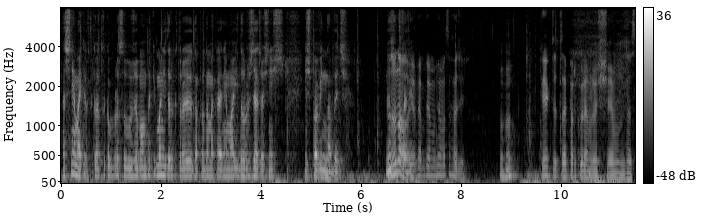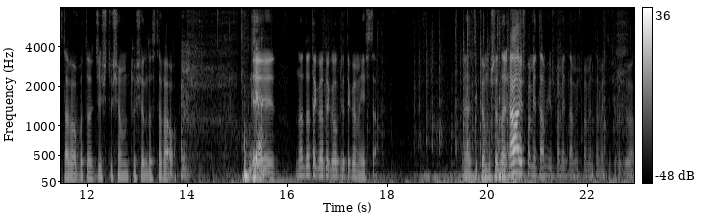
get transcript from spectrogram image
Znaczy nie Minecraft, tylko, tylko po prostu, że mam taki monitor, który na pełnym ekranie ma inną rozdzielczość niż, niż powinna być. No, Wiesz, no, o co no, chodzi? ja wiem, wiem, wiem o co chodzi. Mhm. Jak ty tutaj parkurem żeś się dostawał, bo to gdzieś tu się, tu się dostawało. Gdzie? Yy, no do tego, tego ukrytego miejsca. E, tylko muszę znaleźć... A, już pamiętam, już pamiętam, już pamiętam jak to się robiło.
